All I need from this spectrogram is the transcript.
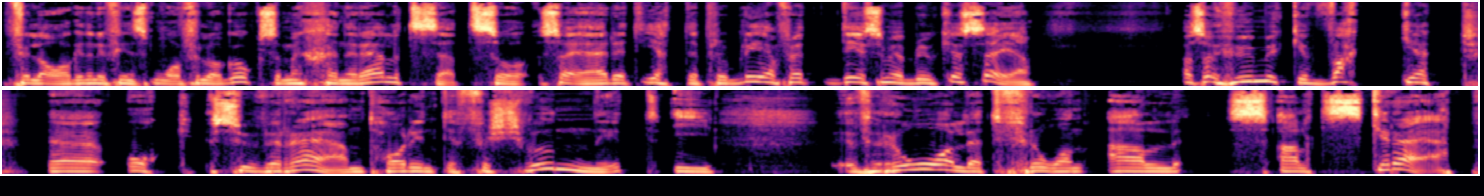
förlagen, det finns små förlag också, men generellt sett så, så är det ett jätteproblem. För att det som jag brukar säga, alltså hur mycket vackert eh, och suveränt har inte försvunnit i vrålet från all allt skräp.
